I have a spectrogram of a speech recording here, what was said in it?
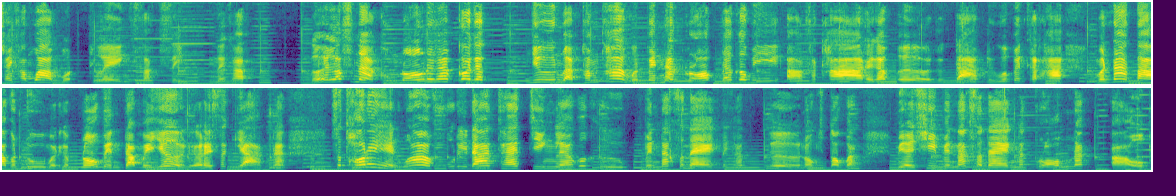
ใช้คำว่าบทเพลงศักดิ์สิทธิ์นะครับ โดยลักษณะของน้องนะครับก็จะ ยืนแบบทำท่าเหมือนเป็นนักร้องแล้วก็มีอ่าคาถานะครับเออดาบหรือว่าเป็นคาถามันหน้าตามันดูเหมือนกับน้องเป็นดัมเมเยอร์ หรืออะไรสักอย่างนะ สะท้อนให้เห็นว่าฟูริดาแท้จริงแล้วก็คือเป็นนักแสดงนะครับเออน้องจะต้องแบบมีอาชีพเป็นนักแสดงนักร้องนักอ่าโอเป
